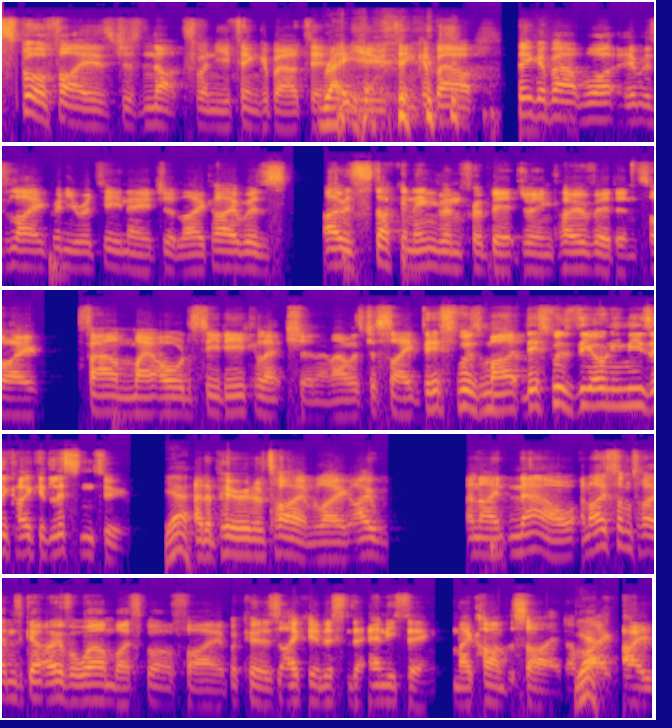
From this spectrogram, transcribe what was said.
Spotify is just nuts when you think about it. Right. you think about think about what it was like when you were a teenager. Like I was I was stuck in England for a bit during COVID and so I found my old CD collection, and I was just like, this was my this was the only music I could listen to Yeah. at a period of time. Like I, and I now, and I sometimes get overwhelmed by Spotify because I can listen to anything and I can't decide. I'm Yeah. like, I,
